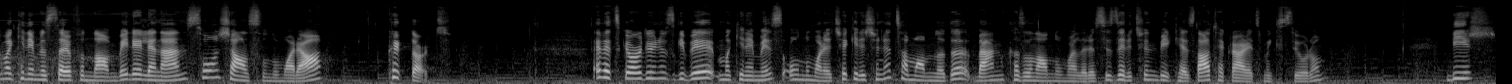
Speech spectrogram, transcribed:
makinemiz tarafından belirlenen son şanslı numara 44. Evet gördüğünüz gibi makinemiz 10 numara çekilişini tamamladı. Ben kazanan numaraları sizler için bir kez daha tekrar etmek istiyorum. 1,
